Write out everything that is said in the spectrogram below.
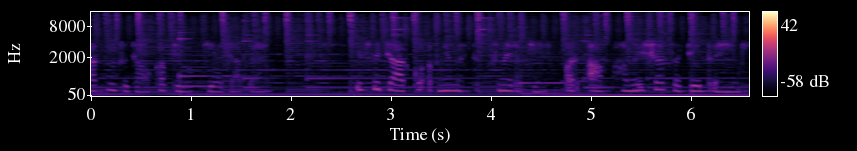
आत्म सुझाव का प्रयोग किया जाता है। इस विचार को अपने मस्तिष्क में रखें और आप हमेशा सचेत रहेंगे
